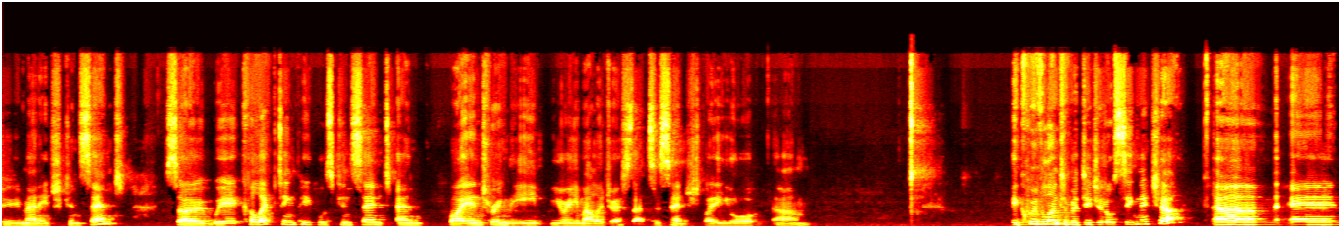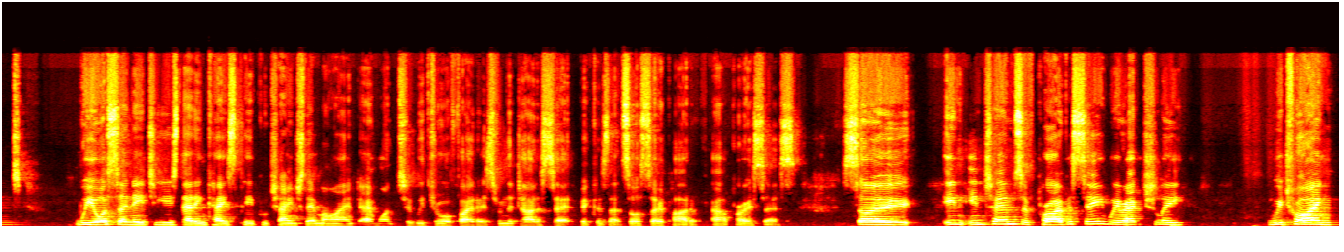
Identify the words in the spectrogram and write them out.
to manage consent. So we're collecting people's consent and by entering the your email address. That's essentially your um, equivalent of a digital signature. Um, and we also need to use that in case people change their mind and want to withdraw photos from the data set because that's also part of our process. So in, in terms of privacy, we're actually we're trying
